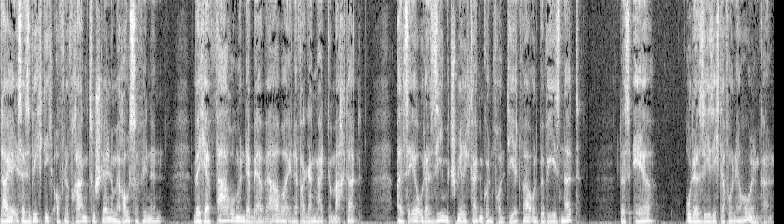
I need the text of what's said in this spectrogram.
Daher ist es wichtig, offene Fragen zu stellen, um herauszufinden, welche Erfahrungen der Bewerber in der Vergangenheit gemacht hat, als er oder sie mit Schwierigkeiten konfrontiert war und bewiesen hat, dass er oder sie sich davon erholen kann.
